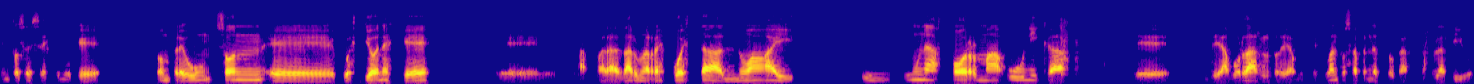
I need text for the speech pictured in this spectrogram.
Entonces es como que son, son eh, cuestiones que eh, para dar una respuesta no hay una forma única de, abordarlo, digamos, de cuánto se aprende a tocar, relativo.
